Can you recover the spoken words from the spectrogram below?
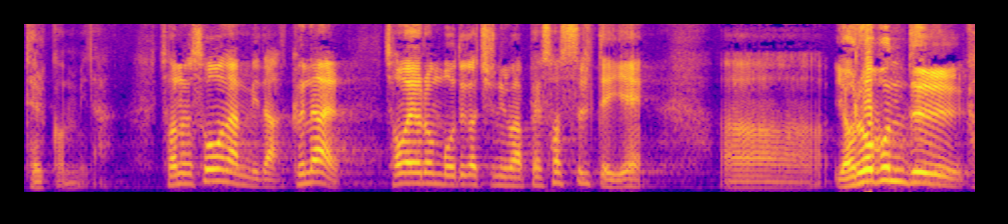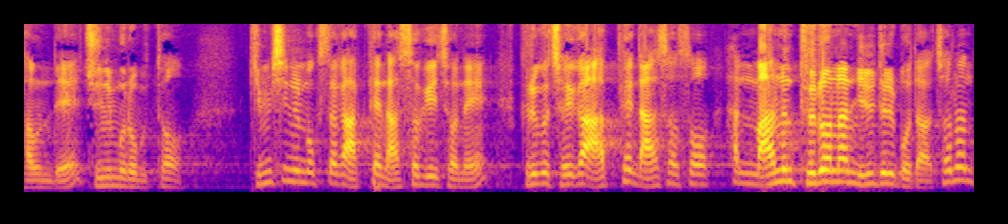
될 겁니다. 저는 소원합니다. 그날 저와 여러분 모두가 주님 앞에 섰을 때에 어, 여러분들 가운데 주님으로부터 김신일 목사가 앞에 나서기 전에 그리고 저희가 앞에 나서서 한 많은 드러난 일들보다 저는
